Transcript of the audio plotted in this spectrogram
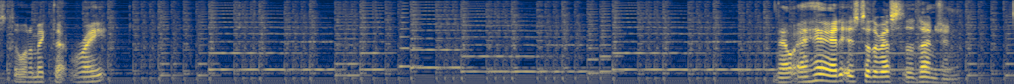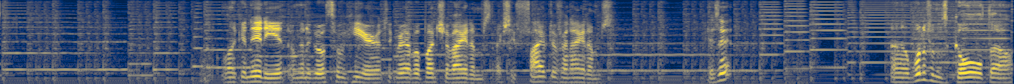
Still want to make that right. Now ahead is to the rest of the dungeon. Like an idiot, I'm gonna go through here to grab a bunch of items. Actually, five different items. Is it? Uh, one of them's gold, though.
